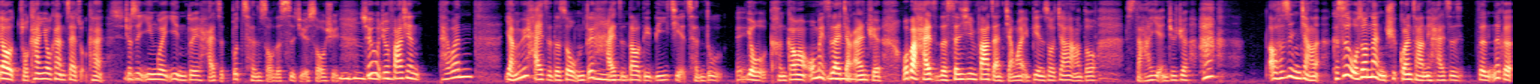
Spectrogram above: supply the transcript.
要左看右看再左看，是就是因为应对孩子不成熟的视觉搜寻。嗯、所以我就发现，台湾养育孩子的时候，我们对孩子到底理解程度有很高吗？嗯、我每次在讲安全，嗯、我把孩子的身心发展讲完一遍的时候，家长都傻眼，就觉得啊。哦，这是你讲的。可是我说，那你去观察你孩子的那个，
